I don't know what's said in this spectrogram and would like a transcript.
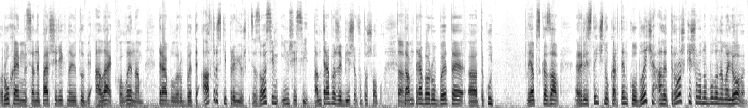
рухаємося не перший рік на Ютубі. Але коли нам треба було робити авторські прев'юшки, це зовсім інший світ. Там треба вже більше фотошопу. Так. Там треба робити е, таку, я б сказав, реалістичну картинку обличчя, але трошки, щоб воно було намальоване.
